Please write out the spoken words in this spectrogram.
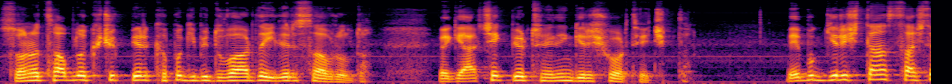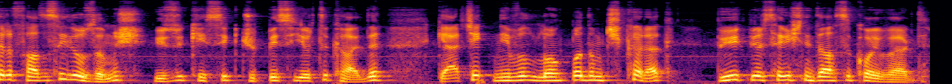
Sonra tablo küçük bir kapı gibi duvarda ileri savruldu ve gerçek bir tünelin girişi ortaya çıktı. Ve bu girişten saçları fazlasıyla uzamış, yüzü kesik, cübbesi yırtık halde gerçek Neville Longbottom çıkarak büyük bir sevinç nidası koyverdi.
